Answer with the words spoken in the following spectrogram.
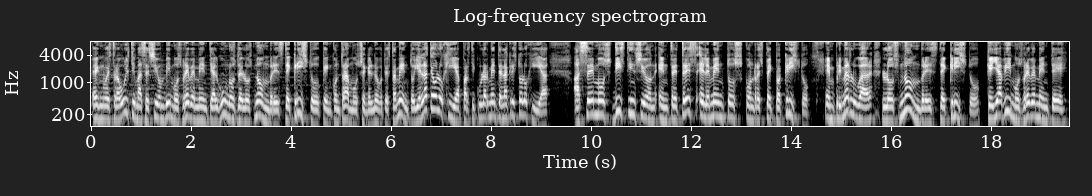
En nuestra última sesión vimos brevemente algunos de los nombres de Cristo que encontramos en el Nuevo Testamento y en la teología, particularmente en la cristología, hacemos distinción entre tres elementos con respecto a Cristo. En primer lugar, los nombres de Cristo, que ya vimos brevemente.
